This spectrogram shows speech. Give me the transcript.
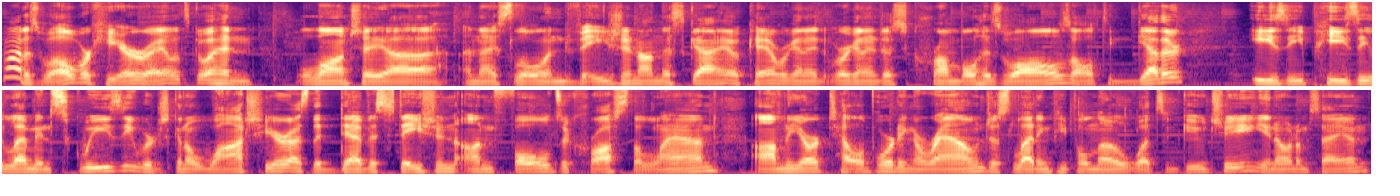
Might as well. We're here right? Let's go ahead and launch a uh, a nice little invasion on this guy okay? We're gonna we're gonna just crumble his walls all together. Easy peasy lemon squeezy. We're just gonna watch here as the devastation unfolds across the land. Omniarch teleporting around just letting people know what's gucci you know what i'm saying?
